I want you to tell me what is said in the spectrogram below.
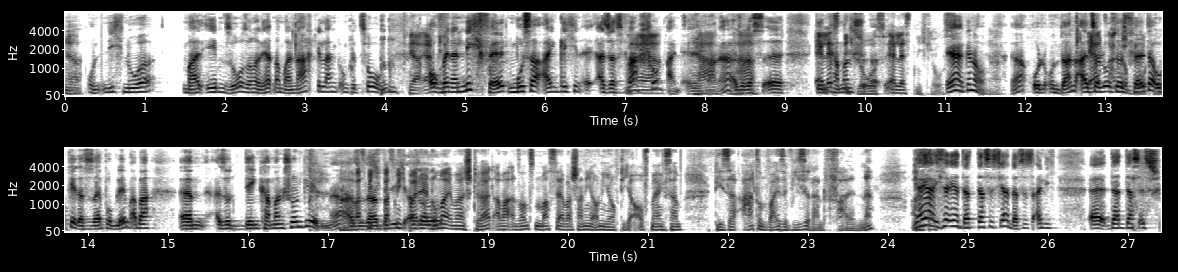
Ja. Und nicht nur mal eben so, sondern der hat nochmal nachgelangt und gezogen. Ja, er hat auch wenn er nicht fällt, muss er eigentlich, in, also das war Ja, schon ein Elfer. Ja, ne? Also das, äh, Er lässt kann man nicht los. Er lässt nicht los. Ja, genau. Ja. und, und dann, als Er er, hat's los ist, fällt er, okay, das ist sein Problem, aber ähm, also den kann man schon geben. Ne? Also was mich, was mich ich bei der also- Nummer immer stört, aber ansonsten machst du ja wahrscheinlich auch nicht auf dich aufmerksam, diese Art und Weise, wie sie dann fallen, ne? Ja, Also ja, das- ich sag ja, das, das ist ja, das ist eigentlich, äh, da, das ist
